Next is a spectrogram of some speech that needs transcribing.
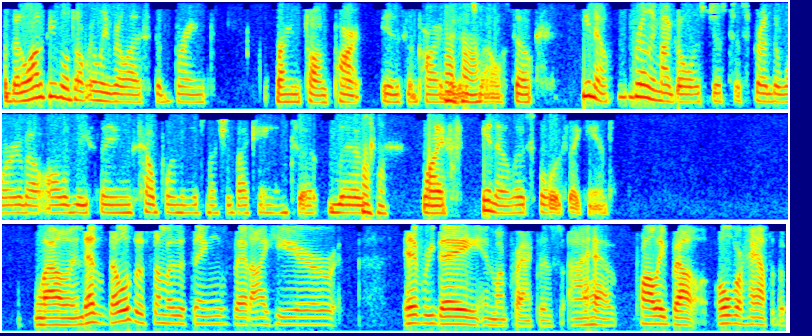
but a lot of people don't really realize the brain brain fog part is a part of uh-huh. it as uh-huh. well. So, you know, really my goal is just to spread the word about all of these things, help women as much as I can to live uh-huh. life, you know, as full as they can. Wow, and that, those are some of the things that I hear every day in my practice. I have probably about over half of the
